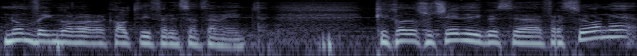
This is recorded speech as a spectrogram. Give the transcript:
non vengono raccolte differenziatamente. Che cosa succede di questa frazione?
